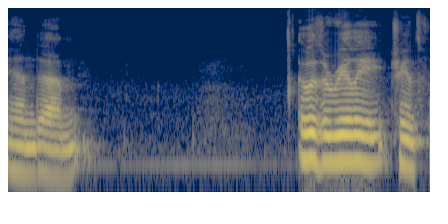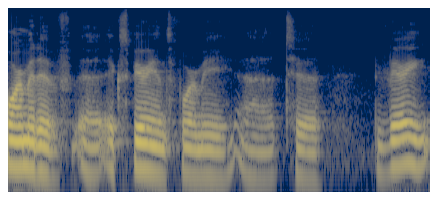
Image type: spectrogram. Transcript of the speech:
and um, it was a really transformative uh, experience for me uh, to be very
